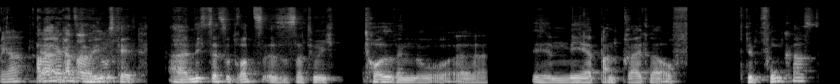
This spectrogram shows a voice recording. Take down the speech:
Ja. Aber ja, ein ganz anderer Use Case. Äh, nichtsdestotrotz ist es natürlich toll, wenn du äh, mehr Bandbreite auf dem Funk hast.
